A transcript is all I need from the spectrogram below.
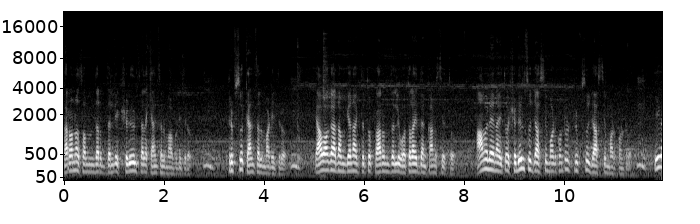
ಕರೋನಾ ಸಂದರ್ಭದಲ್ಲಿ ಶೆಡ್ಯೂಲ್ಸ್ ಎಲ್ಲ ಕ್ಯಾನ್ಸಲ್ ಮಾಡಿಬಿಟ್ಟಿದ್ರು. ಟ್ರಿಪ್ಸು ಕ್ಯಾನ್ಸಲ್ ಮಾಡಿದ್ರು. ಯಾವಾಗ ನಮಗೇನಾಗ್ತಿತ್ತು ಪ್ರಾರಂಭದಲ್ಲಿ ಒತ್ತಡ ಇದ್ದಂಗೆ ಕಾಣಿಸ್ತಿತ್ತು. ಆಮೇಲೆ ಏನಾಯಿತು ಶೆಡ್ಯೂಲ್ಸು ಜಾಸ್ತಿ ಮಾಡಿಕೊಂಡ್ರು ಟ್ರಿಪ್ಸು ಜಾಸ್ತಿ ಮಾಡಿಕೊಂಡ್ರು. ಈಗ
